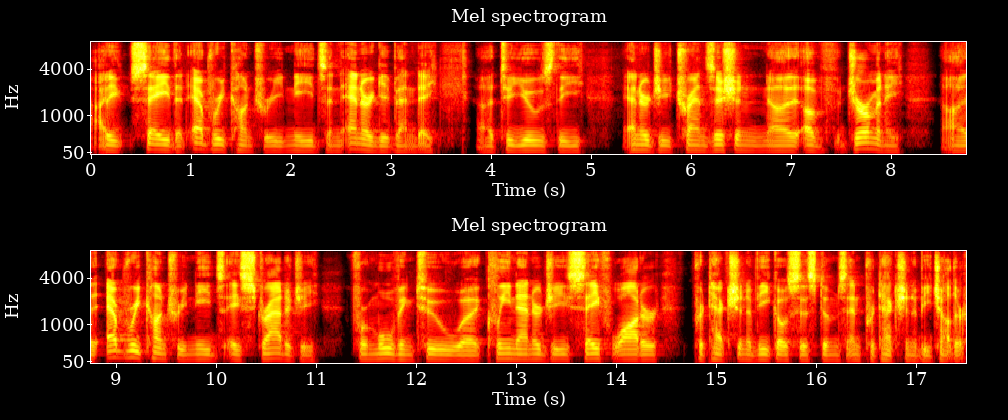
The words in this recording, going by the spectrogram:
I say that every country needs an Energiewende, uh, to use the energy transition uh, of Germany. Uh, every country needs a strategy for moving to uh, clean energy, safe water, protection of ecosystems, and protection of each other.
